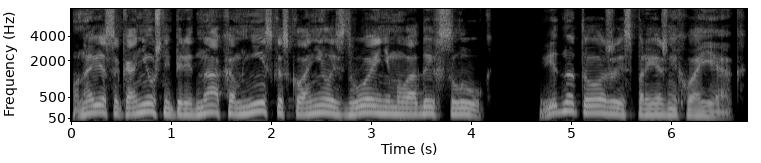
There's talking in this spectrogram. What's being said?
У навеса конюшни перед Нахом низко склонилось двое немолодых слуг, видно, тоже из прежних вояк.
